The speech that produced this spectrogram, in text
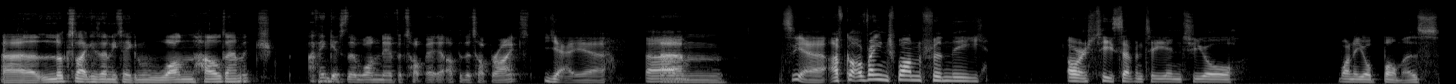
Uh, looks like he's only taken one hull damage. I think it's the one near the top, up at the top right. Yeah, yeah. Um, Um, so yeah, I've got a range one from the orange T seventy into your one of your bombers.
